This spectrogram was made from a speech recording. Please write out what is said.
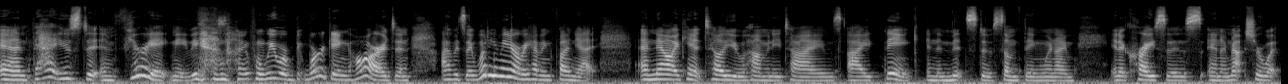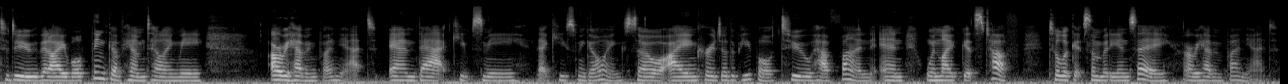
And that used to infuriate me because when we were working hard, and I would say, What do you mean, are we having fun yet? And now I can't tell you how many times I think in the midst of something when I'm in a crisis and I'm not sure what to do that I will think of him telling me, are we having fun yet? And that keeps me that keeps me going. So i encourage other people to have fun. And when life gets tough to look at somebody and say are we having fun yet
